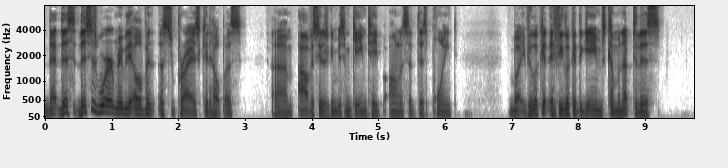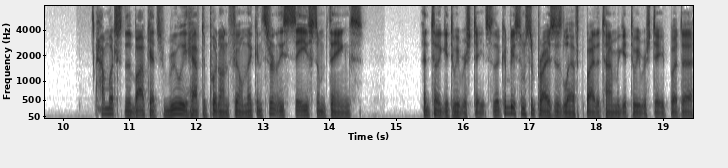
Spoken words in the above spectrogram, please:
that this this is where maybe the element of surprise could help us. Um, obviously, there's going to be some game tape on us at this point. But if you look at if you look at the games coming up to this, how much the Bobcats really have to put on film. They can certainly save some things until you get to Weber State. So there could be some surprises left by the time we get to Weber State. But uh,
